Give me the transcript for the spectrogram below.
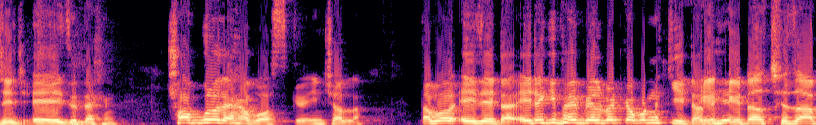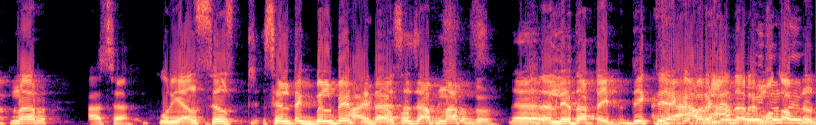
জি জি। এই যে দেখেন সবগুলো দেখাবো আজকে ইনশাল্লাহ। তারপর এই যে এটা এটা কি ভাই বেলভেট কাপড় না কি এটা। এটা হচ্ছে যে আপনার আচ্ছা। কোরিয়ান সেলটেক বেলভেট এটা হচ্ছে যে আপনার লেদার টাইপ দেখতে হ্যাঁ, একেবারে লেদারের মতো ওই আপনার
